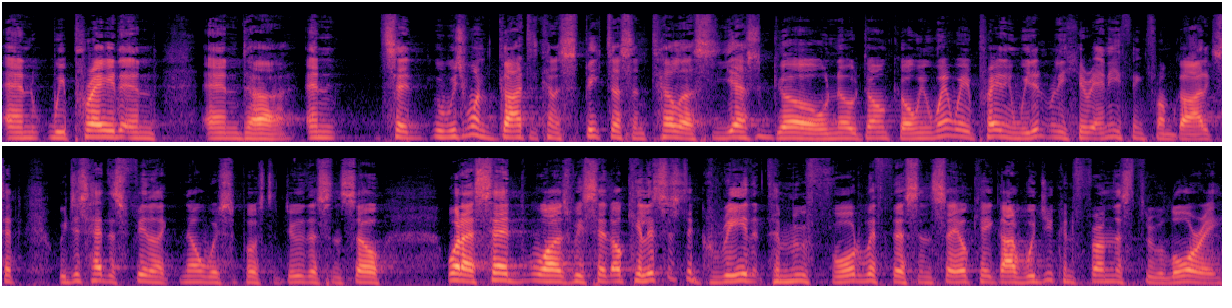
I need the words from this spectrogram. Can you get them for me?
and we prayed and, and, uh, and said, we just want God to kind of speak to us and tell us, yes, go, no, don't go. And we went away praying and we didn't really hear anything from God except we just had this feeling like, no, we're supposed to do this. And so what I said was, we said, okay, let's just agree that to move forward with this and say, okay, God, would you confirm this through Lori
